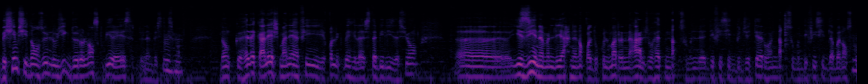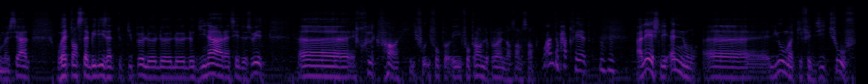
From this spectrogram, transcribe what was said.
باش يمشي dans une logique de relance كبيرة ياسر de l'investissement donc هذاك علاش معناها في يقول لك باهي la stabilisation آه يزينا من اللي إحنا نقعدوا كل مرة نعالجوا هات نقصوا من ال déficit budgétaire ونقصوا من ال déficit la balance commerciale وهات on stabilise un tout petit peu le dinar ainsi de suite يقول لك bon il faut il faut il faut prendre le problème dans son وعندهم حق في هذا. علاش؟ لأنه آه اليوم كيف تجي تشوف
